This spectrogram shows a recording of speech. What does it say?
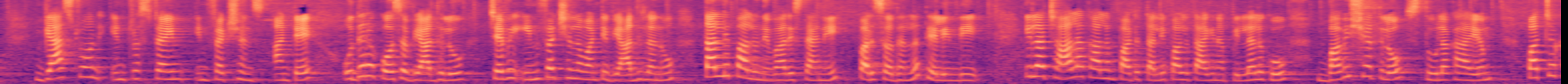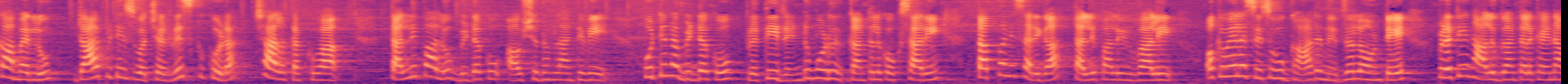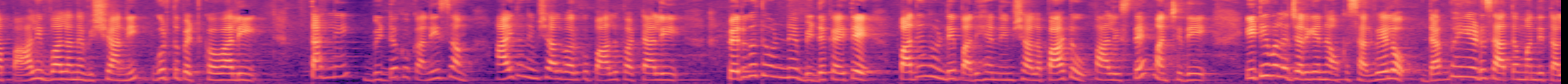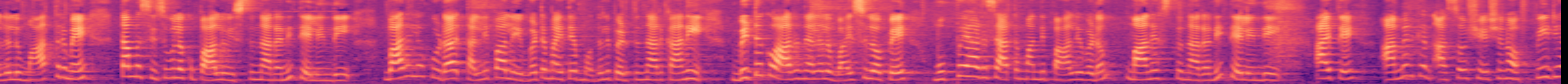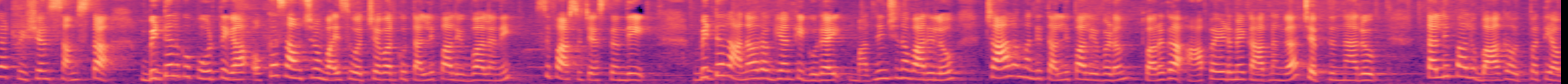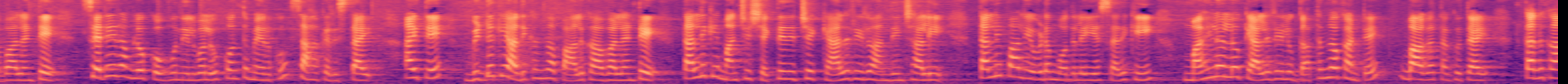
gastrointestinal infections అంటే ఉదరకోశ వ్యాధులు చెవి ఇన్ఫెక్షన్ల వంటి వ్యాధులను తల్లిపాలు నివారిస్తాయని పరిశోధనలో తేలింది. ఇలా చాలా కాలం పాటు తల్లిపాలు తాగిన పిల్లలకు భవిష్యత్తులో స్థూలకాయం పచ్చకామెర్లు డయాబెటీస్ వచ్చే రిస్క్ కూడా చాలా తక్కువ. తల్లిపాలు బిడ్డకు ఔషధం లాంటివి. పుట్టిన బిడ్డకు ప్రతి రెండు మూడు గంటలకు ఒకసారి తప్పనిసరిగా తల్లిపాలు ఇవ్వాలి. ఒకవేళ శిశువు గాఢ నిద్రలో ఉంటే ప్రతి నాలుగు గంటలకైనా పాలు ఇవ్వాలన్న విషయాన్ని గుర్తుపెట్టుకోవాలి. తల్లి బిడ్డకు కనీసం ఐదు నిమిషాల వరకు పాలు పట్టాలి. పెరుగుతూ ఉండే బిడ్డకైతే పది నుండి పదిహేను నిమిషాల పాటు పాలిస్తే మంచిది. ఇటీవల జరిగిన ఒక సర్వేలో డెబ్బై ఏడు శాతం మంది తల్లులు మాత్రమే తమ శిశువులకు పాలు ఇస్తున్నారని తేలింది. వారిలో కూడా తల్లిపాలు ఇవ్వటం అయితే మొదలు పెడుతున్నారు కానీ బిడ్డకు ఆరు నెలల వయసులోపే ముప్పై ఆరు శాతం మంది పాలు ఇవ్వడం మానేస్తున్నారని తేలింది. అయితే అమెరికన్ అసోసియేషన్ ఆఫ్ పీడియాట్రిషియన్స్ సంస్థ బిడ్డలకు పూర్తిగా ఒక్క సంవత్సరం వయసు వచ్చే వరకు తల్లిపాలు ఇవ్వాలని సిఫార్సు చేస్తుంది. బిడ్డల అనారోగ్యానికి గురై మరణించిన వారిలో చాలామంది తల్లిపాలు ఇవ్వడం త్వరగా ఆపేయడమే కారణంగా చెప్తున్నారు. తల్లిపాలు బాగా ఉత్పత్తి అవ్వాలంటే శరీరంలో కొవ్వు నిల్వలు కొంతమేరకు సహకరిస్తాయి. అయితే బిడ్డకి అధికంగా పాలు కావాలంటే తల్లికి మంచి శక్తినిచ్చే క్యాలరీలు అందించాలి. తల్లిపాలు ఇవ్వడం మొదలయ్యేసరికి మహిళల్లో క్యాలరీలు గతంలో కంటే బాగా తగ్గుతాయి. కనుక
